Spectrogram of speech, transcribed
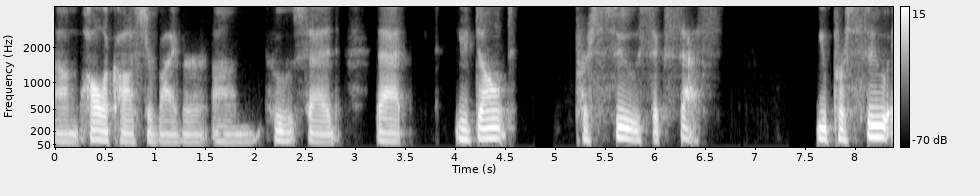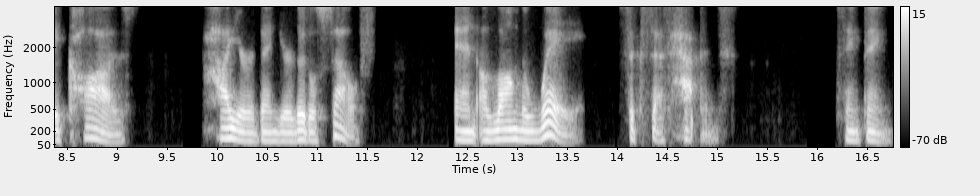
um, Holocaust survivor, um, who said that you don't pursue success. You pursue a cause higher than your little self. And along the way, success happens. Same thing.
